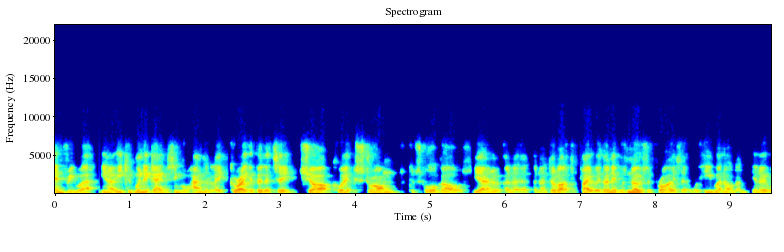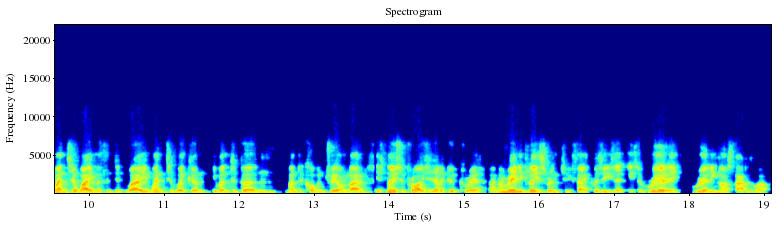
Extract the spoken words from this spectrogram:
everywhere. You know, he could win a game single handedly. Great ability, sharp, quick, strong, could score goals. Yeah, and a, and a delight to play with. And it was no surprise that he went on and, you know, went to Weymouth and did well. He went to Wycombe, he went to Burton, went to Coventry on loan. It's no surprise he's had a good career. And I'm really pleased for him, to be fair, because he's a, he's a really, really nice lad as well.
